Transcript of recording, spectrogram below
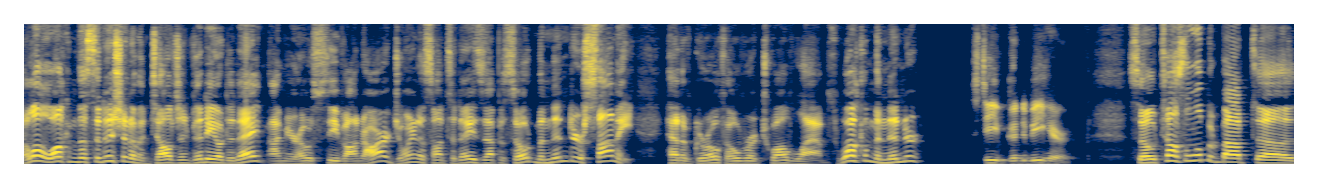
Hello, and welcome to this edition of Intelligent Video Today. I'm your host, Steve Vonderhaar. Join us on today's episode, Maninder Saini, Head of Growth over at 12 Labs. Welcome, Maninder. Steve, good to be here. So tell us a little bit about uh,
